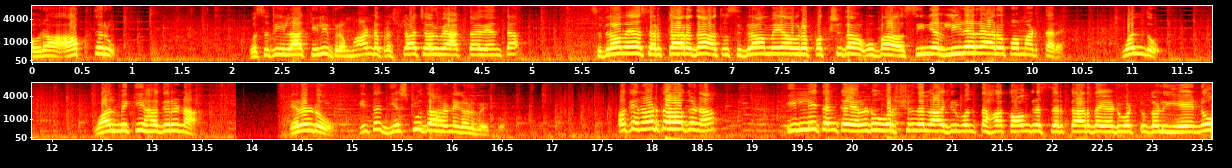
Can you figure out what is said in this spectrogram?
ಅವರ ಆಪ್ತರು ವಸತಿ ಇಲಾಖೆಯಲ್ಲಿ ಬ್ರಹ್ಮಾಂಡ ಭ್ರಷ್ಟಾಚಾರವೇ ಆಗ್ತಾ ಇದೆ ಅಂತ ಸಿದ್ದರಾಮಯ್ಯ ಸರ್ಕಾರದ ಅಥವಾ ಸಿದ್ದರಾಮಯ್ಯ ಅವರ ಪಕ್ಷದ ಒಬ್ಬ ಸೀನಿಯರ್ ಲೀಡರೇ ಆರೋಪ ಮಾಡ್ತಾರೆ. ಒಂದು, ವಾಲ್ಮೀಕಿ ಹಗರಣ. ಎರಡು, ಇಂಥದ್ದು ಎಷ್ಟು ಉದಾಹರಣೆಗಳು ಬೇಕು? ಓಕೆ ನೋಡ್ತಾ ಹೋಗೋಣ. ಇಲ್ಲಿ ತನಕ ಎರಡು ವರ್ಷದಲ್ಲಿ ಆಗಿರುವಂತಹ ಕಾಂಗ್ರೆಸ್ ಸರ್ಕಾರದ ಎಡವಟ್ಟುಗಳು ಏನು?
